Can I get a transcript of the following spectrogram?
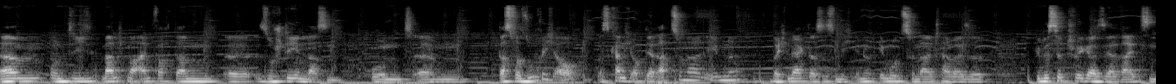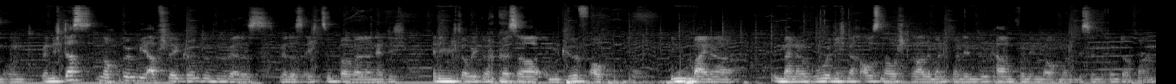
Ähm, und die manchmal einfach dann äh, so stehen lassen. Und ähm, das versuche ich auch. Das kann ich auf der rationalen Ebene, aber ich merke, dass es mich emotional teilweise gewisse Trigger sehr reizen. Und wenn ich das noch irgendwie abstellen könnte, wäre das, wär das echt super, weil dann hätte ich, hätte ich mich, glaube ich, noch besser im Griff, auch in meiner, in meiner Ruhe, die ich nach außen ausstrahle, manchmal den Vulkan von innen auch mal ein bisschen runterfahren.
